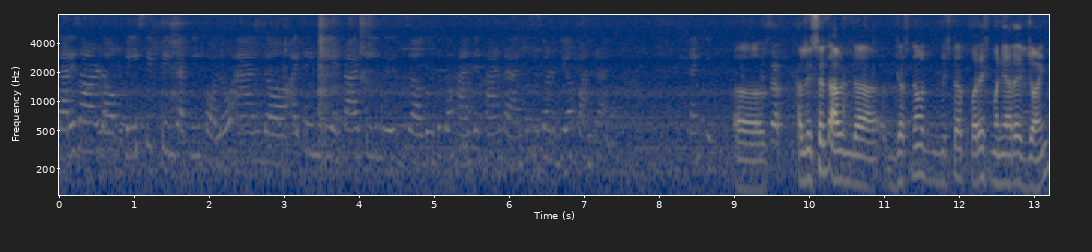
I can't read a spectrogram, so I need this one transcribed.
That is our uh, basic thing that we follow and uh, I think the entire team is uh, going to go hand in hand and this is going to be a fun rally. Thank you. Uh, listen, I will uh, just now Mr. Paresh Manyar has joined.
